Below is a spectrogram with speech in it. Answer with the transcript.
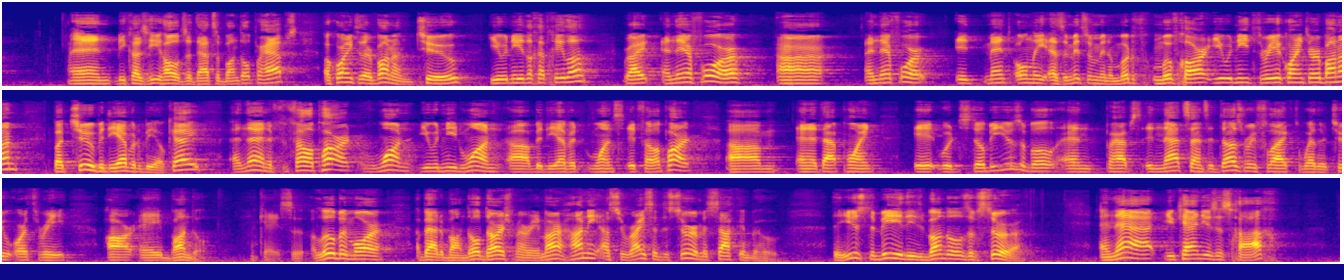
and because he holds that that's a bundle, perhaps according to the rabbanon, two you would need the chatchila, right? And therefore, uh, and therefore it meant only as a mitzvah in a muvchar, you would need three according to Rabbanan, but two b'di'evet would be okay. And then if it fell apart, one, you would need one uh, b'di'evet once it fell apart. Um, and at that point, it would still be usable. And perhaps in that sense, it does reflect whether two or three are a bundle. Okay, so a little bit more about a bundle. Marimar, Hani Asuraisa Desura Misakin Behu. There used to be these bundles of surah. And that you can use as chach.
